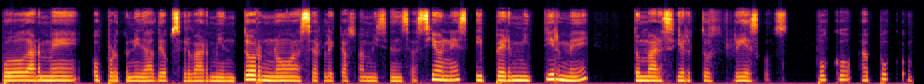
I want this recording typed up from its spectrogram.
Puedo darme oportunidad de observar mi entorno, hacerle caso a mis sensaciones y permitirme tomar ciertos riesgos poco a poco.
